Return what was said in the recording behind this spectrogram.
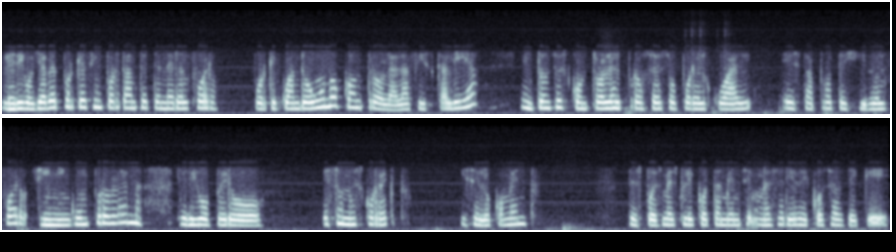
Le digo, ya ve por qué es importante tener el fuero, porque cuando uno controla la fiscalía, entonces controla el proceso por el cual está protegido el fuero, sin ningún problema. Le digo, pero eso no es correcto, y se lo comento. Después me explicó también una serie de cosas de que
